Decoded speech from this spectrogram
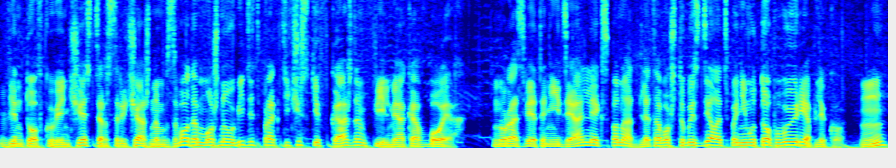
Винтовку Винчестер с рычажным взводом можно увидеть практически в каждом фильме о ковбоях. Но разве это не идеальный экспонат для того, чтобы сделать по нему топовую реплику? М?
